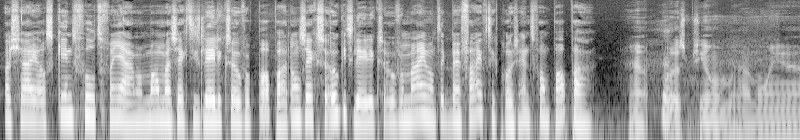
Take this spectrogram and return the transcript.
als jij als kind voelt van ja, maar mama zegt iets lelijks over papa, dan zegt ze ook iets lelijks over mij, want ik ben 50% van papa. ja. Oh, dat is misschien wel ja, een mooie, eh,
